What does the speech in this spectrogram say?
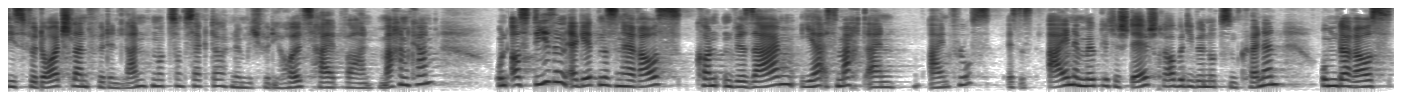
dies für Deutschland, für den Landnutzungssektor, nämlich für die Holzhalbwaren, machen kann. Und aus diesen Ergebnissen heraus konnten wir sagen, ja, es macht einen Einfluss. Es ist eine mögliche Stellschraube, die wir nutzen können, um daraus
